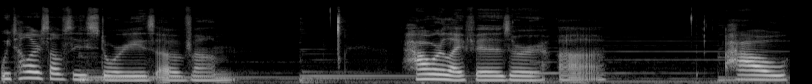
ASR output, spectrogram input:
we tell ourselves these stories of um, how our life is or uh, how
